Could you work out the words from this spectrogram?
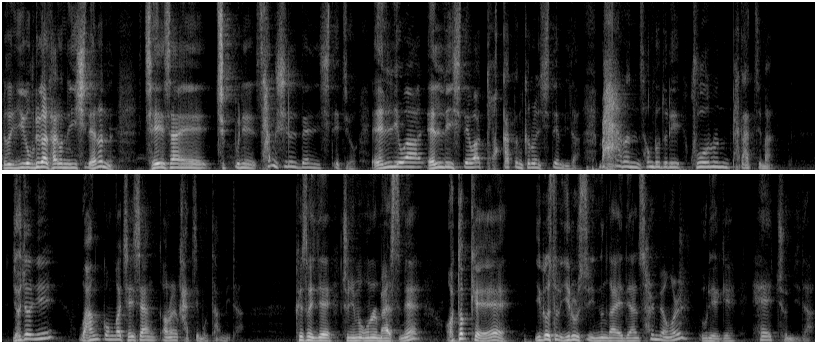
그래서 이거 우리가 살고 있는 이 시대는 제사의 직분이 상실된 시대죠. 엘리와 엘리 시대와 똑같은 그런 시대입니다. 많은 성도들이 구원은 받았지만 여전히 왕권과 제사권을 갖지 못합니다. 그래서 이제 주님은 오늘 말씀에 어떻게 이것을 이룰 수 있는가에 대한 설명을 우리에게 해 줍니다.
